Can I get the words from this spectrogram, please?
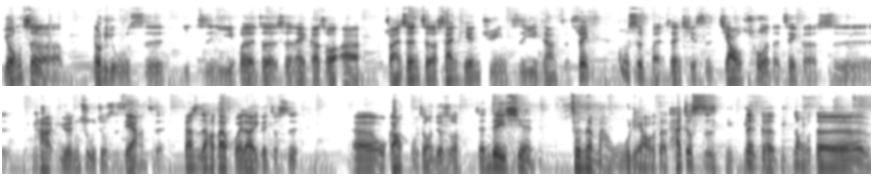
勇者尤里乌斯一之一，或者这是那个说呃转生者山田君之一这样子，所以故事本身其实交错的这个是他原著就是这样子，但是然后再回到一个就是呃我刚刚补充就是说人类线。真的蛮无聊的，他就是那个 弄的，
